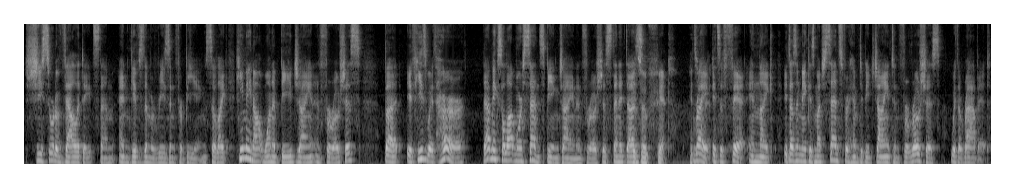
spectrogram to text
she sort of validates them and gives them a reason for being. So like he may not want to be giant and ferocious, but if he's with her, that makes a lot more sense being giant and ferocious than it does It's a fit. It's right, A fit. it's a fit and like it doesn't make as much sense for him to be giant and ferocious with a rabbit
